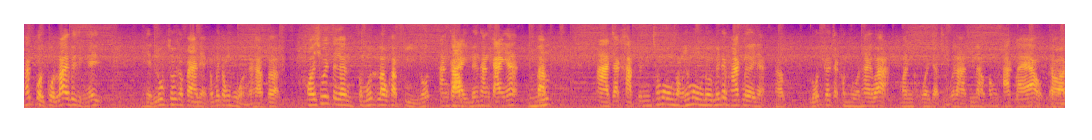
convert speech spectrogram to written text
ถ้ากดกดไล่ไปถึงไอ้เห็นรูปถ้วยกาแฟเนี่ยก็ไม่ต้องห่วงนะครับ ก็คอยช่วยเตือนสมมุติเราขับขี่รถทางไกลเดินทางไกลเนี้ยแบบอาจจะขับเป็นชั่วโมงสองชั่วโมงโดยไม่ได้พักเลยเนี่ยครับ รถก็จะคำนวณให้ว่ามันควรจะถึงเวลาที่เราต้องพักแล้วจอด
